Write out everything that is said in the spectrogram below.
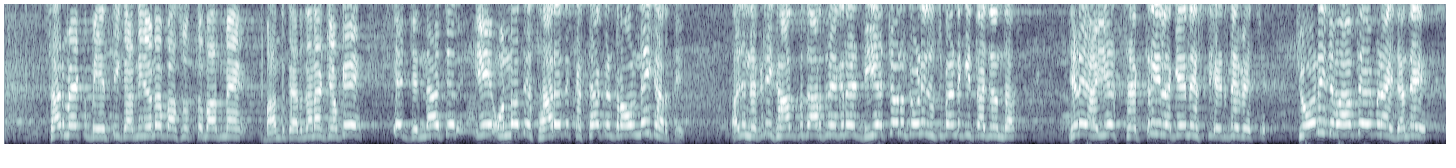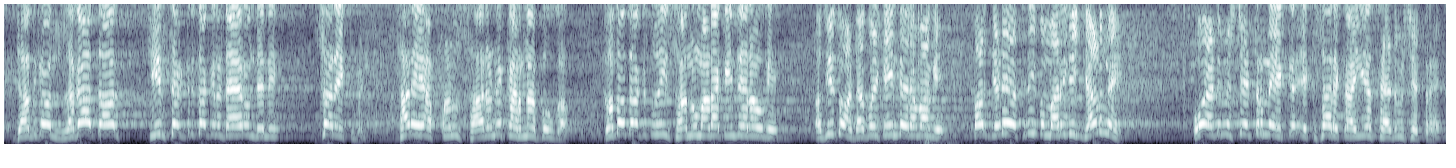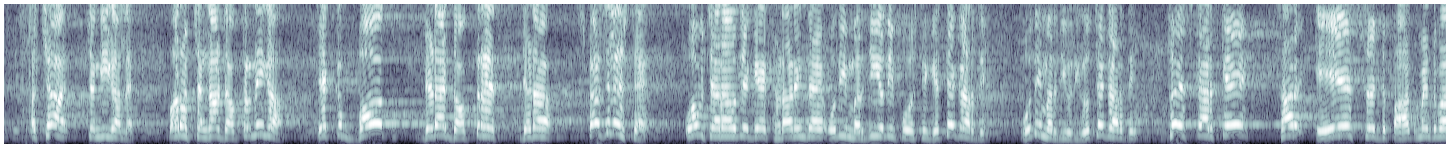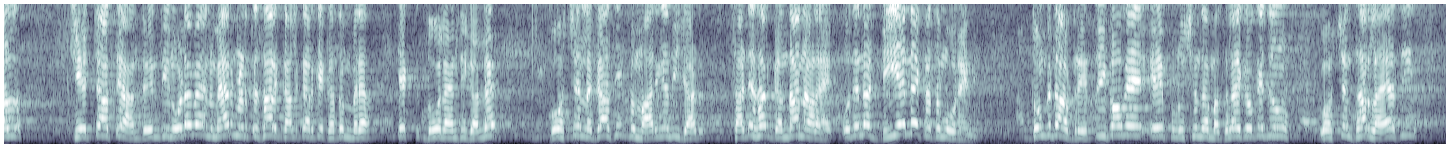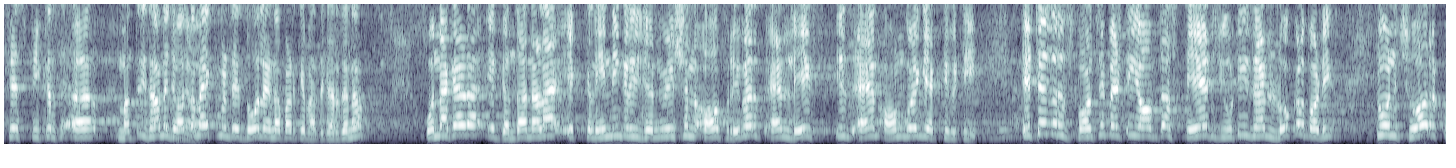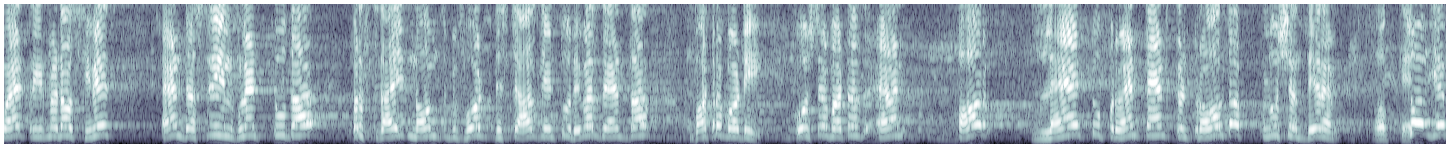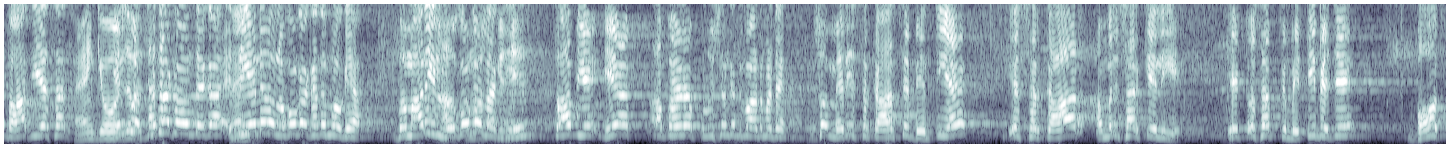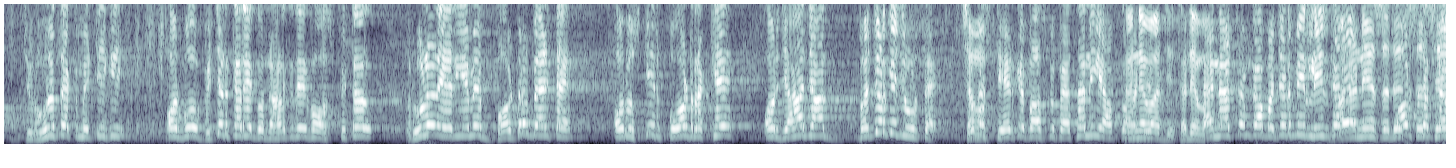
ਸਰ, ਮੈਂ ਇੱਕ ਬੇਨਤੀ ਕਰਨੀ ਚਾਹੁੰਦਾ, ਬਸ ਉਸ ਤੋਂ ਬਾਅਦ ਮੈਂ ਬੰਦ ਕਰ ਦੇਣਾ, ਕਿਉਂਕਿ ਇਹ ਜਿੰਨਾ ਚਿਰ ਇਹ ਉਹਨਾਂ ਦੇ ਸਾਰੇ ਤੇ ਇਕੱਠਾ ਕੰਟਰੋਲ ਨਹੀਂ ਕਰਦੇ। ਅੱਜ ਨਕਲੀ ਖਾਦ ਪਦਾਰਥ ਵੇਖ ਰਹੇ ਡੀਐਚਓ ਨੂੰ ਕਿਉਂ ਨਹੀਂ ਸਸਪੈਂਡ ਕੀਤਾ ਜਾਂਦਾ? ਜਿਹੜੇ ਆਈਐਸ ਸੈਕਟਰੀ ਲੱਗੇ ਨੇ ਸਟੇਟ ਦੇ ਵਿੱਚ, ਕਿਉਂ ਨਹੀਂ ਜਵਾਬਦੇਹ ਬਣਾਏ ਜਾਂਦੇ? ਜਦ ਕਿ ਉਹ ਲਗਾਤਾਰ ਚੀਫ ਸੈਕਟਰੀ ਤੱਕ ਰਿਟਾਇਰ ਹੁੰਦੇ ਨੇ। ਸਰ ਇੱਕ ਮਿੰਟ। ਸਰ ਇਹ ਆਪਾਂ ਨੂੰ ਸਾਰਿਆਂ ਨੂੰ ਕਰਨਾ ਪਊਗਾ। ਕਦੋਂ ਤੱਕ ਤੁਸੀਂ ਸਾਨੂੰ ਮਾੜਾ ਕਹਿੰਦੇ ਰਹੋਗੇ? ਅਸੀਂ ਤੁਹਾਡਾ ਕੋਈ ਕਹਿੰਦੇ ਰਵਾਂਗੇ। ਪਰ ਜਿਹੜੇ ਅਸਲੀ ਬਿਮਾਰੀ ਦੀ ਜੜ ਨੇ, ਉਹ ਐਡਮਿਨਿਸਟ੍ਰੇਟਰ ਨੇ ਇੱਕ ਇੱਕ ਸਰ ਇੱਕ ਆਈਐਸ ਐਡਮਿਨਿਸਟ੍ਰੇਟਰ ਹੈ। ਅੱਛਾ, ਚੰਗੀ ਗੱਲ ਹੈ। ਪਰ ਉਹ ਚੰਗਾ ਡਾਕਟਰ ਨਹੀਂਗਾ। ਇੱਕ ਬਹੁਤ ਜਿਹੜਾ ਡਾਕਟਰ ਹੈ, ਜਿਹੜਾ ਸਪੈਸ਼ਲਿਸਟ ਹੈ, ਉਹ ਵਿਚਾਰਾ ਉਹਦੇ ਅੱਗੇ ਖੜਾ ਰਹਿੰਦਾ ਹੈ। ਉਹਦੀ ਮਰਜ਼ੀ ਉਹਦੀ ਪੋਸਟਿੰਗ ਇੱਥੇ ਕਰ ਦੇ। ਉਹਦੀ ਮਰਜ਼ੀ ਉਹਦੀ ਉੱਥੇ ਕਰ ਦੇ। ਸੋ ਇਸ ਕਰਕੇ ਸਰ, ਇਸ ਡਿਪਾਰਟਮੈਂਟ ਵੱਲ ਚੇਚਾ ਧਿਆਨ ਦੇਣ ਦੀ ਲੋੜ ਹੈ। ਮੈਂ এনवायरमेंट ਤੇ ਸਰ ਗੱਲ ਕਰਕੇ ਖਤਮ ਮੇਰਾ ਇੱਕ ਦੋ ਲਾਈਨ ਦੀ ਗੱਲ ਹੈ। ਕੁਐਸਚਨ ਲੱਗਾ ਸੀ, ਬਿਮਾਰੀਆਂ ਦੀ ਜੜ। ਸਾਡੇ ਸਰ ਗੰਦਾ ਨਾਲ ਹੈ। ਉਹਦੇ ਨਾਲ ਡੀਐਨਏ ਖਤਮ ਹੋ ਰਹੇ ਨੇ। ਤੁੰਗ ਢਾਬ ਡਰੇਨ, ਤੁਸੀਂ ਕਹੋਗੇ ਇਹ ਪੋਲੂਸ਼ਨ ਦਾ ਮਸਲਾ ਹੈ ਕਿਉਂਕਿ ਜਦੋਂ ਕੁਐਸਚਨ ਸਰ ਲਾਇਆ ਸੀ ਤੇ ਸਪੀਕਰ ਮੰਤਰੀ ਸਾਹਿਬ ਨੇ ਜਵਾਬ ਦਿੱਤਾ, ਮੈਂ ਇੱਕ ਮਿੰਟ ਦੋ ਲਾਈਨਾਂ ਪੜ੍ਹ ਕੇ ਬੰਦ ਕਰ ਦੇਣਾ। ਉਹਨਾਂ ਕਹਿਣਾ ਇਹ ਗੰਦਾ ਨਾਲਾ ਹੈ ਇਹ cleaning regeneration of rivers and lakes is an ongoing activity it is the responsibility of the state duties and local bodies to ensure required treatment of sewage and industrial influent to the prescribed norms before discharge into rivers and the water body coastal waters and or land to prevent and control the pollution therein Okay. so ये बात ये sir Thank you, इनको Ojala sir. सजा कौन देगा DNA तो लोगों का खत्म हो गया बीमारी लोगों को लग। गई तो अब ये ये अब पोल्यूशन का डिपार्टमेंट है। सो मेरी सरकार से बेनती है कि सरकार अमृतसर के लिए एक तो सब कमेटी भेजे बहुत ज़रूरत है कमेटी की और वो विज़िट करे Guru Nanak Dev hospital rural area में बॉर्डर बेल्ट है और उसकी रिपोर्ट रखे और जहाँ जहाँ बजट की ज़रूरत है क्योंकि स्टेट के पास कोई पैसा नहीं है आपको। धन्यवाद जी, धन्यवाद। एनएचएम का बजट भी रिलीज़ करें और सरकार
